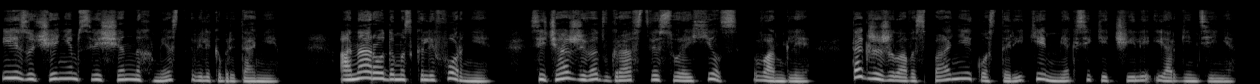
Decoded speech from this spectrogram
и изучением священных мест Великобритании. Она родом из Калифорнии, сейчас живет в графстве Сурей-Хиллз в Англии, также жила в Испании, Коста-Рике, Мексике, Чили и Аргентине.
